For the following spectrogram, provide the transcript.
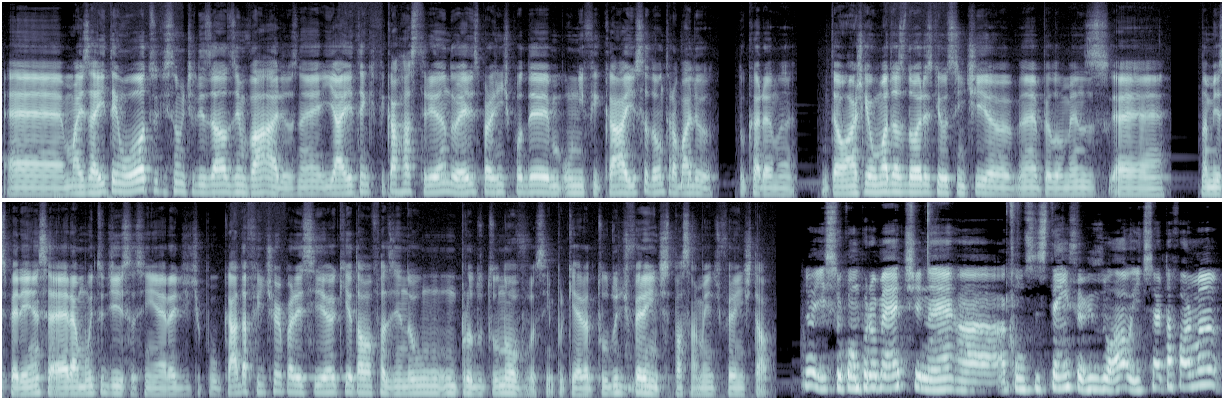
É, mas aí tem outros que são utilizados em vários, né? E aí tem que ficar rastreando eles pra gente poder unificar. Isso dá um trabalho do caramba, né? Então, acho que uma das dores que eu sentia, né? Pelo menos é, na minha experiência, era muito disso, assim. Era de, tipo, cada feature parecia que eu tava fazendo um, um produto novo, assim. Porque era tudo diferente, espaçamento diferente e tal. Isso compromete, né, a, a, consistência visual e, de certa forma,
